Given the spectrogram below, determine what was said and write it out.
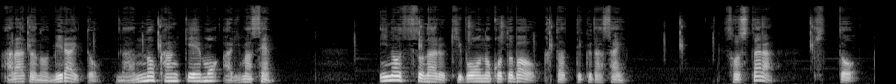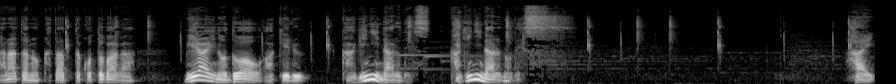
あなたの未来と何の関係もありません。命となる希望の言葉を語ってください。そしたら、きっとあなたの語った言葉が未来のドアを開ける鍵になるです。鍵になるのです。はい。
